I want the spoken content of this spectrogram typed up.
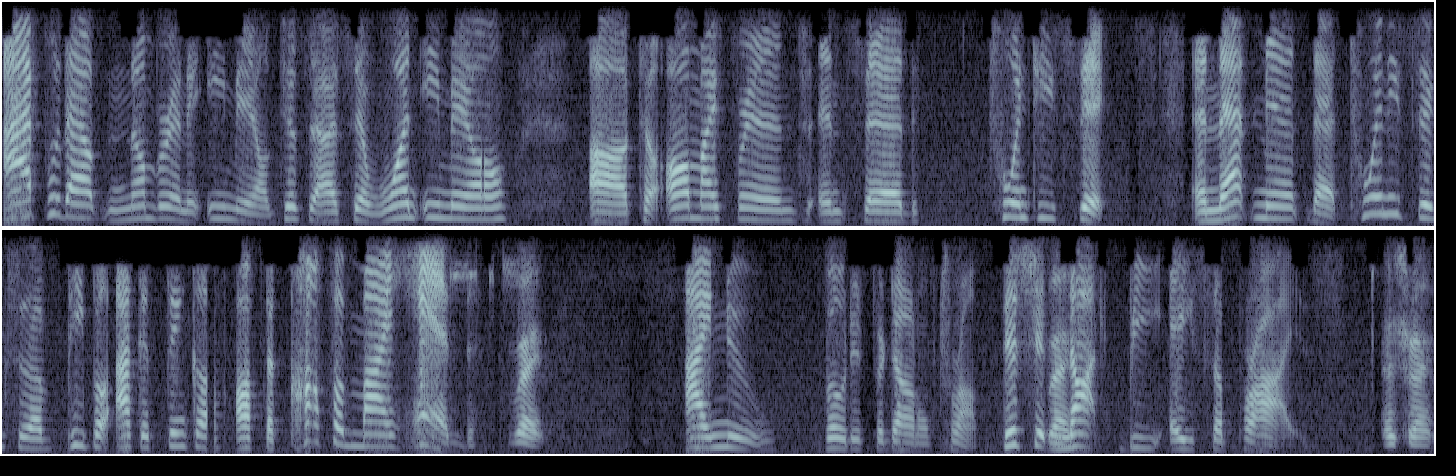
I put out a number in an email. Just I sent one email uh, to all my friends and said 26. And that meant that 26 of people I could think of off the cuff of my head, Right. I knew voted for Donald Trump. This should Right. not be a surprise. That's right.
